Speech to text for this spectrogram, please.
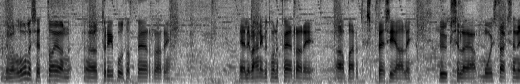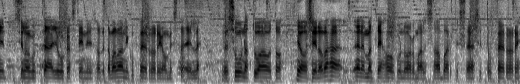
Mä luulisin, että toi on uh, Tributo Ferrari. Eli vähän niin kuin Ferrari Abarth spesiaali yksilö ja muistaakseni silloin kun tämä julkaistiin, niin se oli tavallaan niin kuin Ferrari-omistajille suunnattu auto. Joo, siinä on vähän enemmän tehoa kuin normaalissa Abarthissa ja sitten on Ferrari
